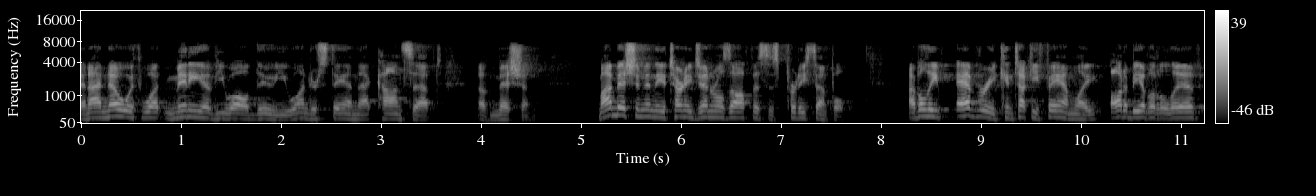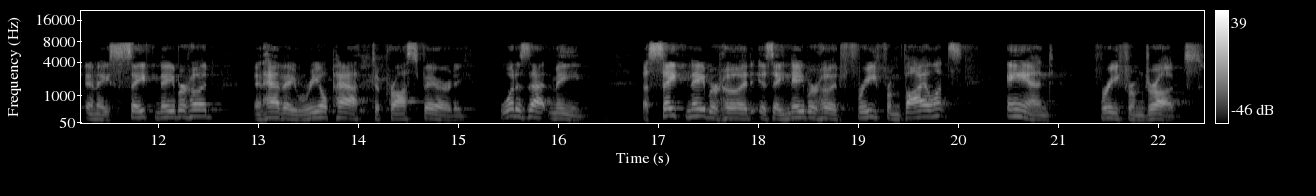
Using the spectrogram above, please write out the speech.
And I know with what many of you all do, you understand that concept of mission. My mission in the Attorney General's office is pretty simple. I believe every Kentucky family ought to be able to live in a safe neighborhood and have a real path to prosperity. What does that mean? A safe neighborhood is a neighborhood free from violence and free from drugs.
